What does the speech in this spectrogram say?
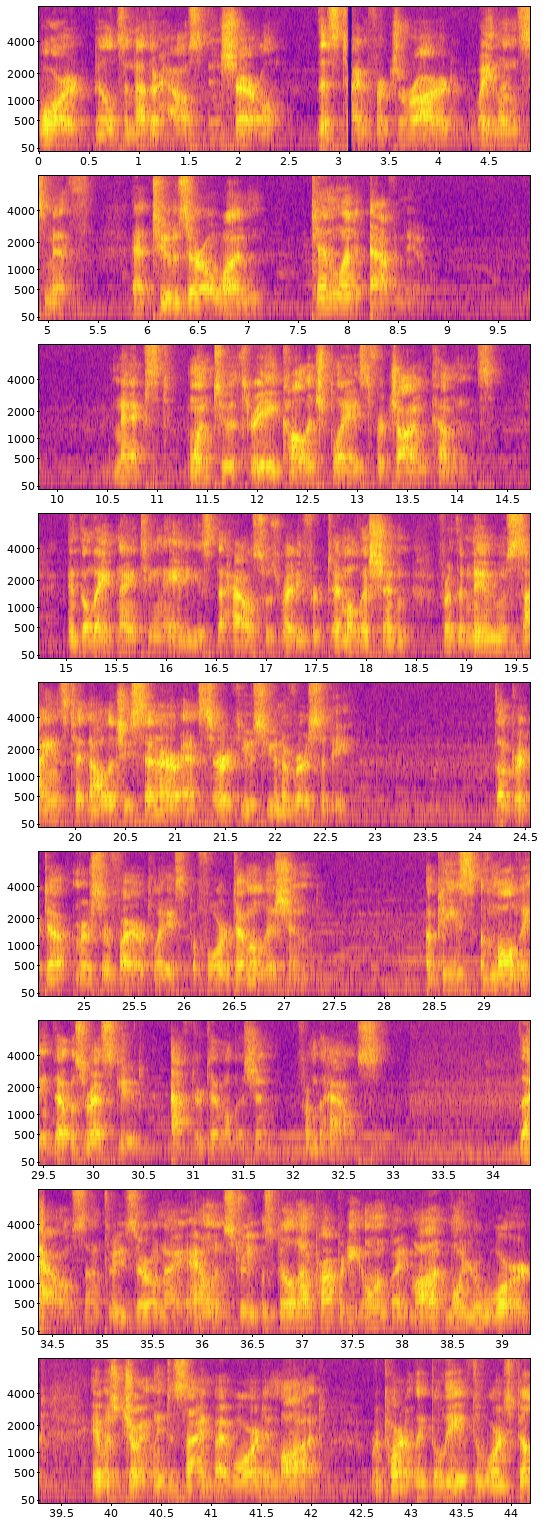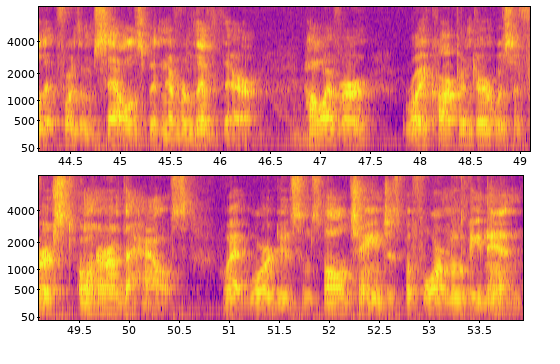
Ward builds another house in Sherrill, this time for Gerard Wayland Smith at 201 Kenwood Avenue. Next, 123 College Place for John Cummins. In the late 1980s, the house was ready for demolition for the new Science Technology Center at Syracuse University. The bricked up Mercer fireplace before demolition. A piece of molding that was rescued after demolition from the house. The house on 309 Allen Street was built on property owned by Maud Moyer Ward. It was jointly designed by Ward and Maud. Reportedly believed the Wards built it for themselves but never lived there. However, Roy Carpenter was the first owner of the house, who had Ward do some small changes before moving in.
